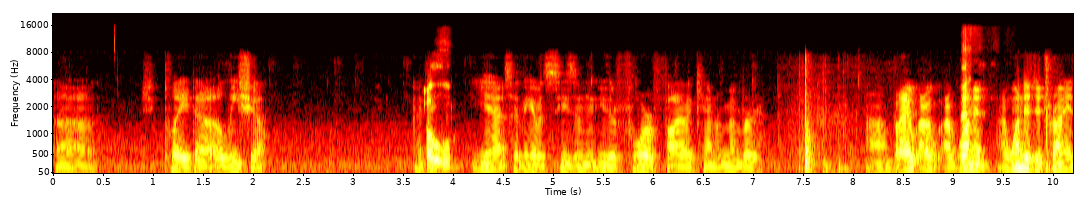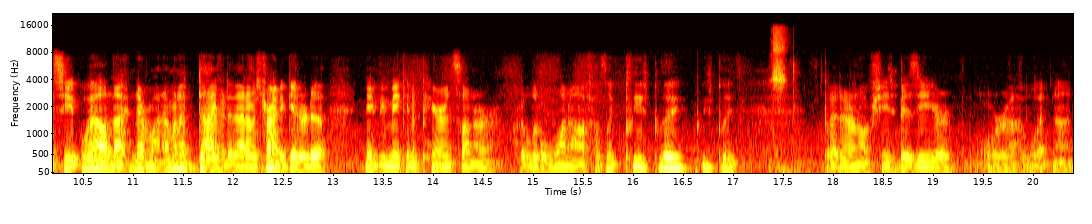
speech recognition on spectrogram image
Uh, she played uh, Alicia. Think, Oh. yes, I think it was season either four or five. I can't remember. Um, but I, I, I wanted I wanted to try and see. Well, no, never mind. I'm gonna dive into that. I was trying to get her to maybe make an appearance on our, our little one-off. I was like, please play, please play. But I don't know if she's busy or or uh, whatnot.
